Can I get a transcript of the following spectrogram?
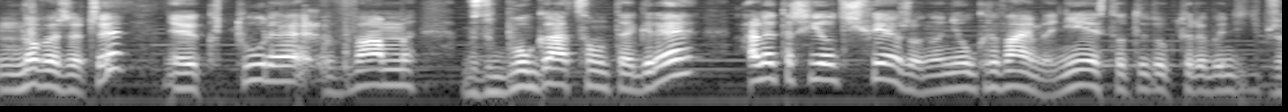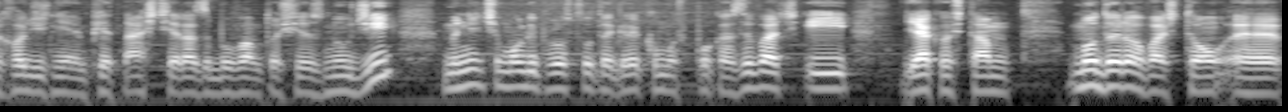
nowe rzeczy, e, które Wam wzbogacą tę grę, ale też je odświeżą. No nie ukrywajmy, nie jest to tytuł, który będziecie przechodzić, nie wiem, 15 razy, bo Wam to się znudzi. Będziecie mogli po prostu tę grę komuś pokazywać i jakoś tam moderować tą e,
